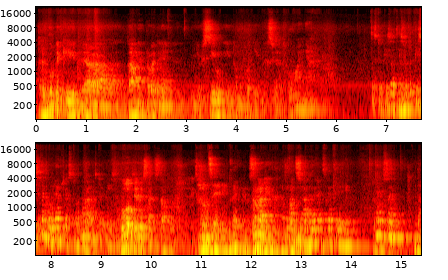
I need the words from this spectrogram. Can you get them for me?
атрибутики для даних проведення днів сіл і тому подібних святкування. Це 150 тисяч. До 50 додаємо ще 100, да? Так. 150. Було 50, стало. Що це рік, так? Це на рік, на На 25. 25 рік. Голосуємо. Да.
